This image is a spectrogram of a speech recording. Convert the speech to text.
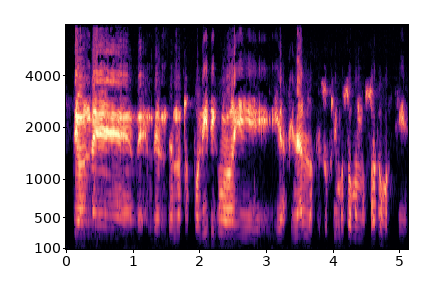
gestión de, nuestros políticos y, y, al final los que sufrimos somos nosotros, porque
